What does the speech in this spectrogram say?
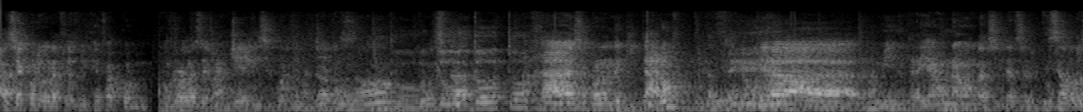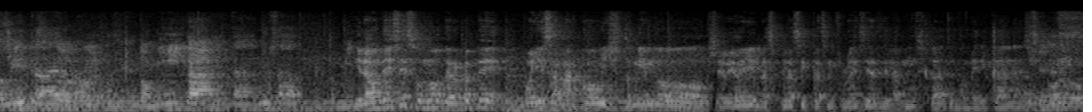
hacía coreografías mi jefa con, con rolas de Evangelis, ¿se acuerdan de no, Evangelis? como no. Tu, Pues tu. Ajá, ¿se acuerdan de Kitaro? También, Sí. no. Era, también traía una onda así de hacer Y Tomita y todo el rollo. Tomita. No. Tomita. Y la onda es eso, ¿no? De repente oyes a Markovich teniendo, se ve oye las clásicas influencias de la música latinoamericana, el solo.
